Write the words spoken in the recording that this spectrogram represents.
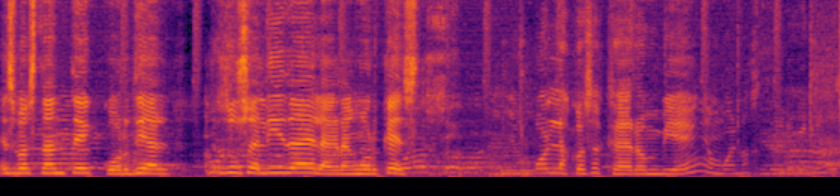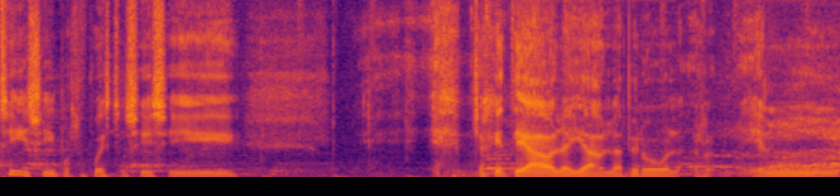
es bastante cordial tras su salida de la gran orquesta. Paul, ¿Las cosas quedaron bien, en buenos términos? Sí, sí, por supuesto, sí, sí. Mucha gente habla y habla, pero el- el-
